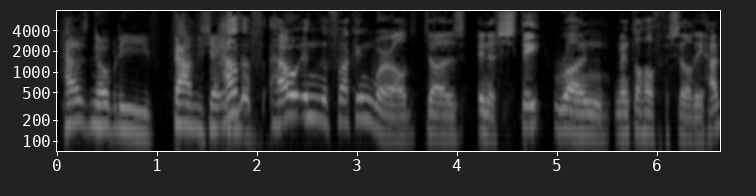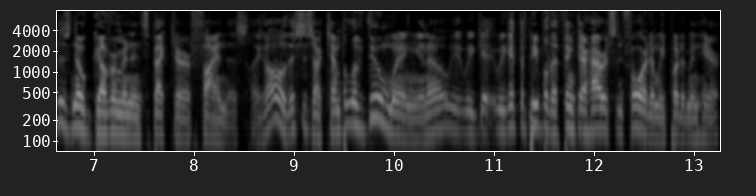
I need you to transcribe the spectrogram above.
how's nobody found this yet? How the f- how in the fucking world does in a state-run mental health facility how does no government inspector find this? Like, oh, this is our Temple of Doom wing. You know, we, we get we get the people that think they're Harrison Ford and we put them in here.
